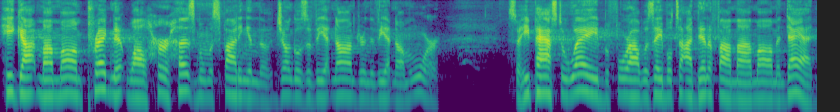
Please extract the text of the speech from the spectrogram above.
he got my mom pregnant while her husband was fighting in the jungles of Vietnam during the Vietnam War. So he passed away before I was able to identify my mom and dad.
